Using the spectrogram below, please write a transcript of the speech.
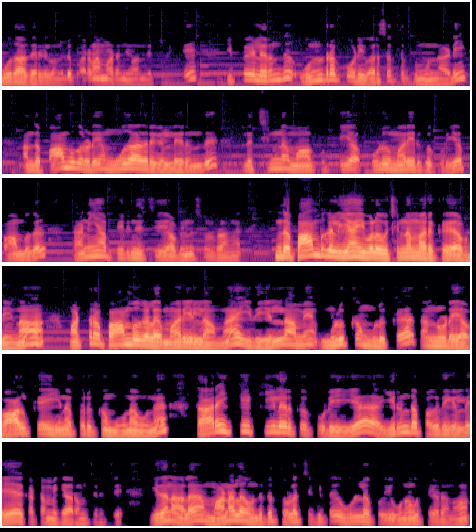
மூதாதையர்கள் வந்துட்டு பரணம் அடைஞ்சு வந்துட்டு இருக்கு. இப்போயிலிருந்து ஒன்றரை கோடி வருஷத்துக்கு முன்னாடி அந்த பாம்புகளுடைய மூதாதையர்கள்லேருந்து இந்த சின்னமாக குட்டியாக புழு மாதிரி இருக்கக்கூடிய பாம்புகள் தனியாக பிரிஞ்சிச்சு அப்படின்னு சொல்கிறாங்க இந்த பாம்புகள் ஏன் இவ்வளவு சின்னமாக இருக்குது அப்படின்னா மற்ற பாம்புகளை மாதிரி இல்லாமல் இது எல்லாமே முழுக்க முழுக்க தன்னுடைய வாழ்க்கை இனப்பெருக்கம் உணவுன்னு தரைக்கு கீழே இருக்கக்கூடிய இருண்ட பகுதிகளிலேயே கட்டமைக்க ஆரம்பிச்சிருச்சு. இதனால் மணலை வந்துட்டு தொலைச்சிக்கிட்டு உள்ளே போய் உணவு தேடணும்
